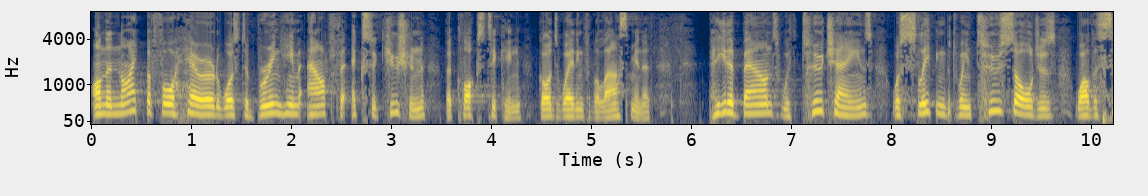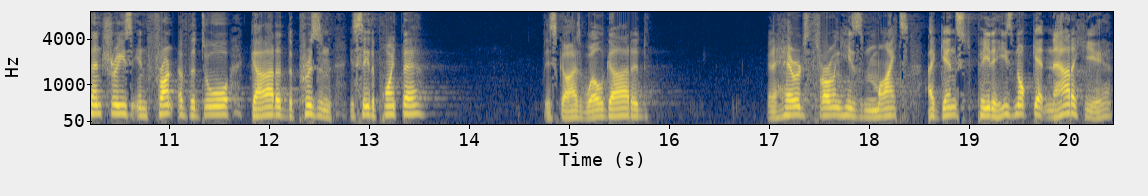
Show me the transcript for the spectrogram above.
On the night before Herod was to bring him out for execution, the clock's ticking, God's waiting for the last minute. Peter, bound with two chains, was sleeping between two soldiers while the sentries in front of the door guarded the prison. You see the point there? This guy's well guarded. And Herod's throwing his might against Peter. He's not getting out of here.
